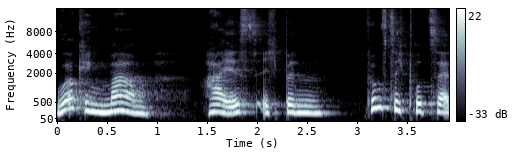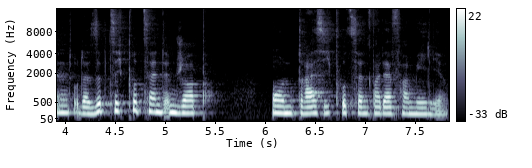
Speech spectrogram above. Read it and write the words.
Working Mom heißt, ich bin 50% oder 70% im Job und 30% bei der Familie.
